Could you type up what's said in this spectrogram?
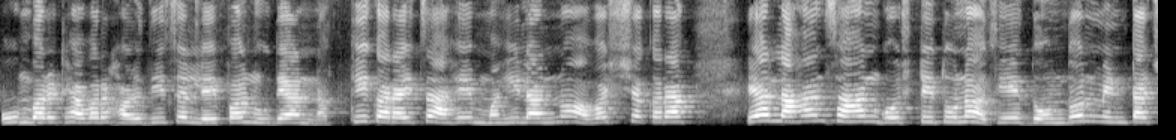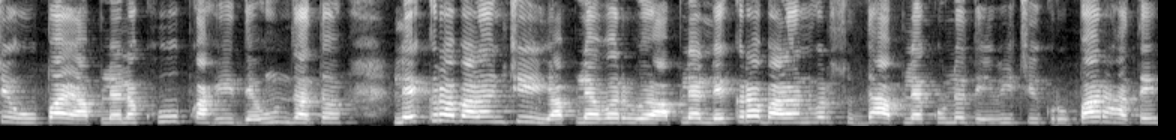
उंबरठ्यावर हळदीचं लेपन उद्या नक्की करायचं आहे. महिलांनो अवश्य करा. या लहान सहान गोष्टीतूनच हे दोन दोन मिनटाचे उपाय आपल्याला खूप काही देऊन जातं. लेकरा बाळांची आपल्यावर आपल्या लेकरा बाळांवर सुद्धा आपल्या कुलदेवीची कृपा राहते.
